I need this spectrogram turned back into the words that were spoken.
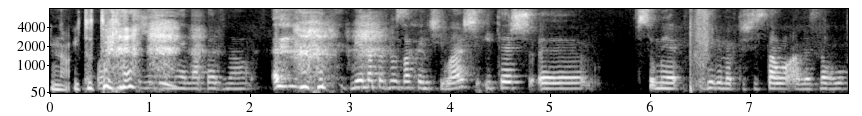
No i to no, tyle. Że mnie na pewno, mnie na pewno zachęciłaś i też yy, w sumie nie wiem jak to się stało, ale znowu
